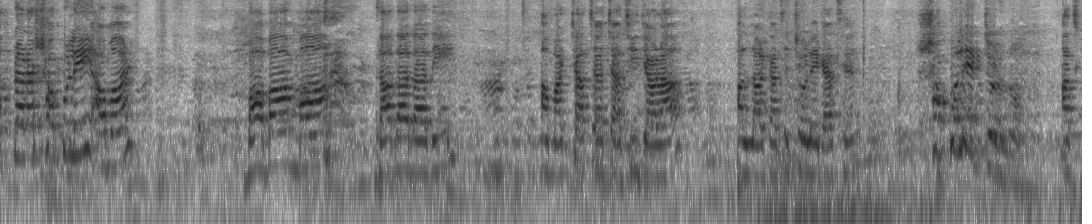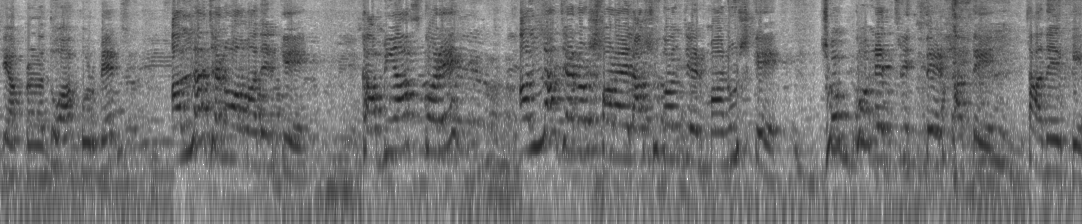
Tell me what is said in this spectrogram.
আপনারা সকলেই আমার বাবা মা দাদা দাদি আমার চাচা, চাচি যারা আল্লাহর কাছে চলে গেছেন, সকলের জন্য আজকে আপনারা দোয়া করবেন। আল্লাহ যেন আমাদেরকে কামিয়াব করে, আল্লাহ যেন সরাইল আশুগঞ্জের মানুষকে যোগ্য নেতৃত্বের হাতে তাদেরকে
